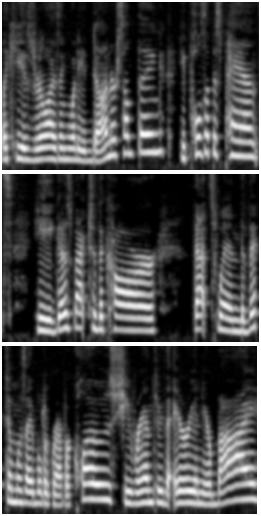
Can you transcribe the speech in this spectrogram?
like he is realizing what he'd done or something. He pulls up his pants. He goes back to the car. That's when the victim was able to grab her clothes. She ran through the area nearby.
